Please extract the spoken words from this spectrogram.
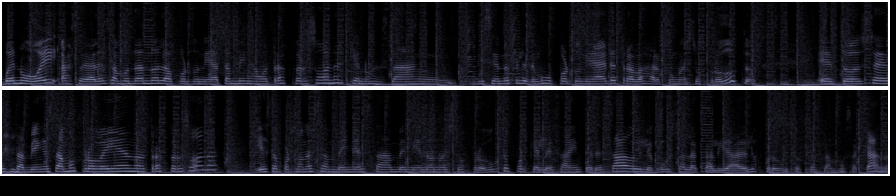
bueno, hoy hasta ya le estamos dando la oportunidad también a otras personas que nos están diciendo que les demos oportunidades de trabajar con nuestros productos. Entonces también estamos proveyendo a otras personas y estas personas también ya están vendiendo nuestros productos porque les ha interesado y les gusta la calidad de los productos que estamos sacando.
